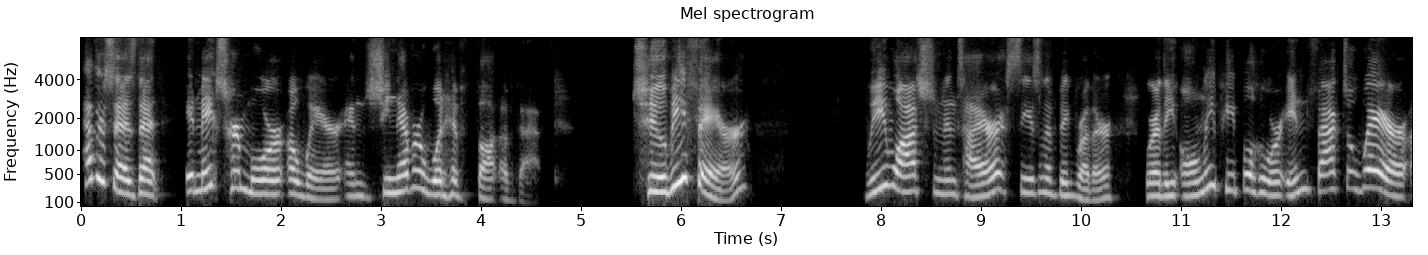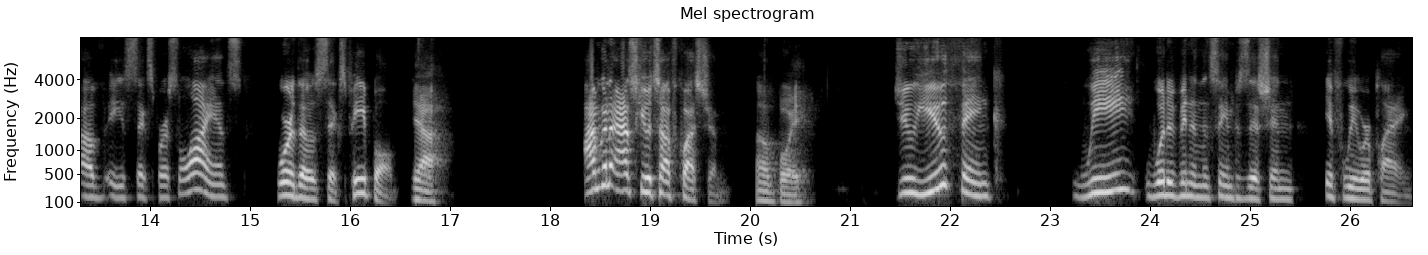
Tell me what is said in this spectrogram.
Heather says that it makes her more aware, and she never would have thought of that. To be fair, we watched an entire season of Big Brother where the only people who were in fact aware of a six person alliance were those six people. Yeah. I'm going to ask you a tough question. Oh boy. Do you think we would have been in the same position if we were playing?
